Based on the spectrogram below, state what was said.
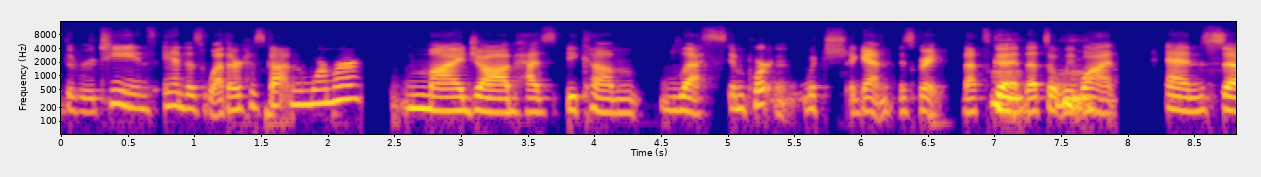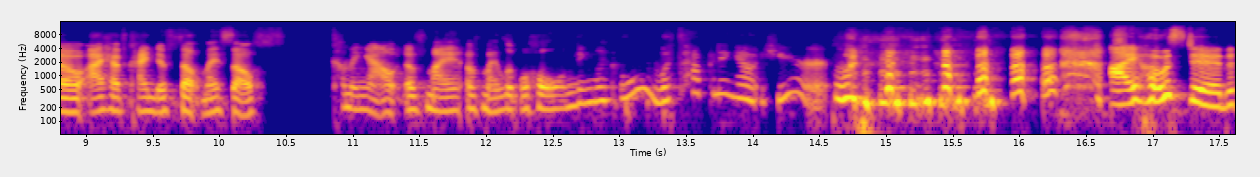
the routines and as weather has gotten warmer, my job has become less important, which again is great. That's good. Mhm, That's what we mhm. want. And so I have kind of felt myself coming out of my of my little hole and being like, "Oh, what's happening out here?" I hosted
